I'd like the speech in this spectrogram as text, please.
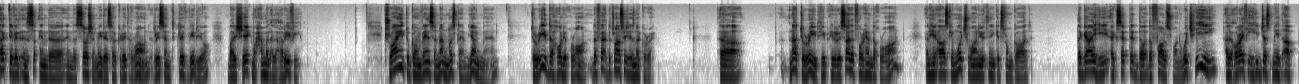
Activate in the in the social media circulate around recent clip video by Sheikh Muhammad Al-Arifi trying to convince a non-Muslim young man to read the Holy Quran. The fact the translation is not correct. Uh, not to read. He, he recited for him the Quran, and he asked him which one you think it's from God. The guy he accepted the, the false one, which he Al Uraifi he just made up.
